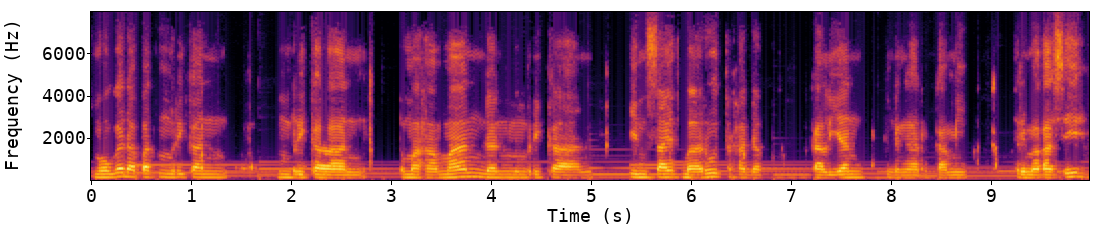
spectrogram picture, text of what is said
semoga dapat memberikan memberikan pemahaman dan memberikan insight baru terhadap kalian pendengar kami. Terima kasih.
